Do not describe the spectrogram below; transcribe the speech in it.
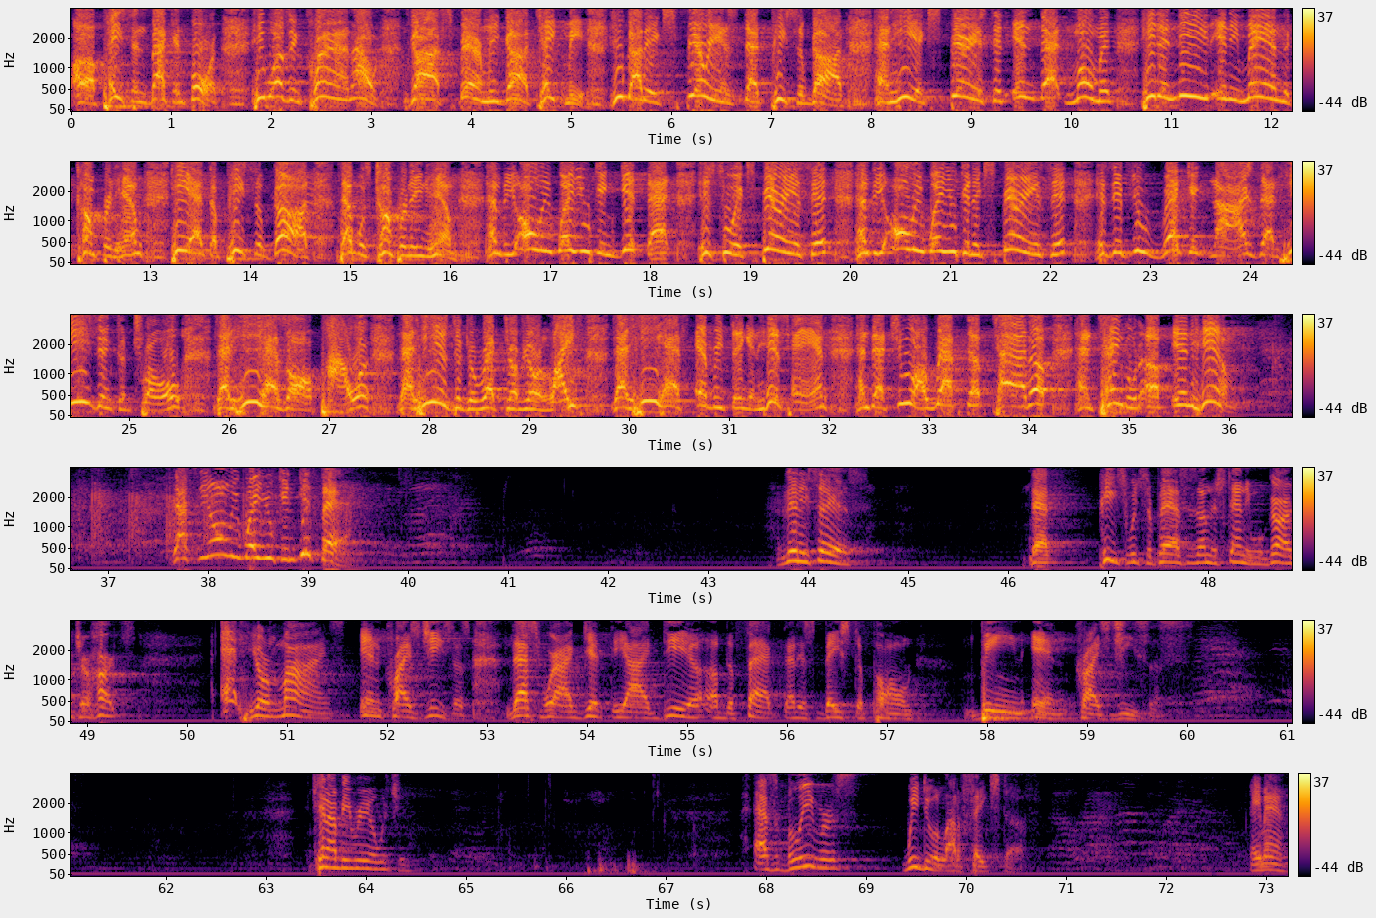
uh, pacing back and forth. He wasn't crying out, God spare me, God take me. You got to experience that peace of God. And he experienced it in that moment. He didn't need any man to comfort him. He had the peace of God that was comforting him. And the only way you can get that is to experience it. And the only way you can experience it is if you recognize that he's in control, that he has all power, that he is the director of your life, that he has everything in his hand, and that you are wrapped up, tied up, and tangled up in him. That's the only way you can get there. And then he says that peace which surpasses understanding will guard your hearts and your minds in Christ Jesus. That's where I get the idea of the fact that it's based upon being in Christ Jesus. Can I be real with you? As believers, we do a lot of fake stuff. Amen.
